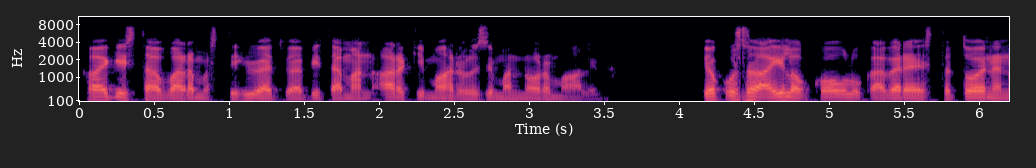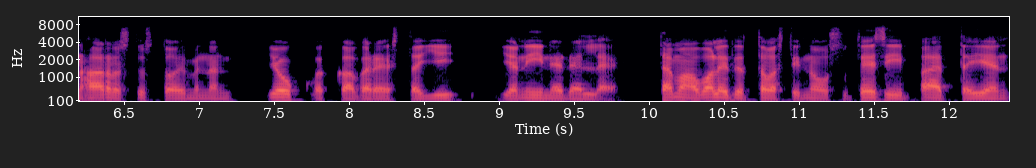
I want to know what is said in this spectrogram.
Kaikista on varmasti hyötyä pitämään arki mahdollisimman normaalina. Joku saa ilon koulukavereista, toinen harrastustoiminnan joukkuekavereista ja niin edelleen. Tämä on valitettavasti noussut esiin päättäjien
